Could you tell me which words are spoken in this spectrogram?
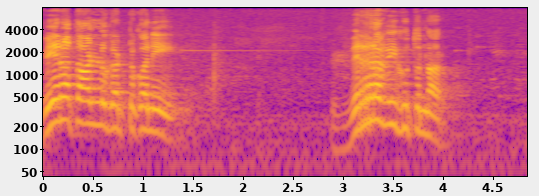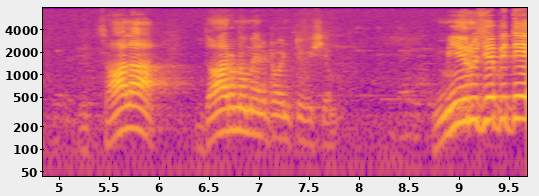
వీరతాళ్ళు కట్టుకొని విర్రవీగుతున్నారు. ఇది చాలా దారుణమైనటువంటి విషయం. మీరు చెబితే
